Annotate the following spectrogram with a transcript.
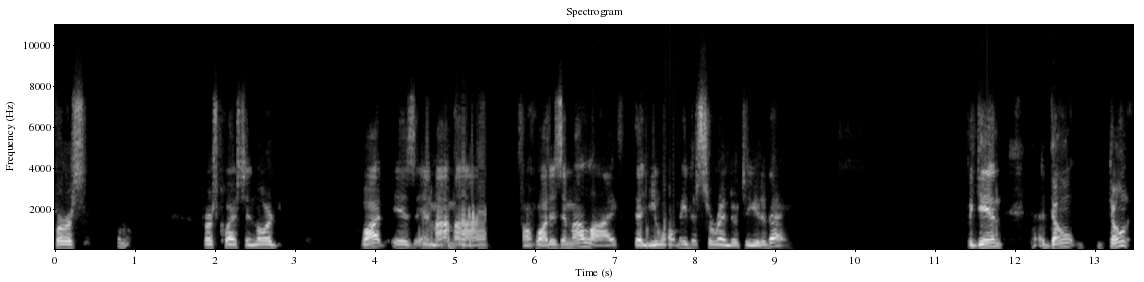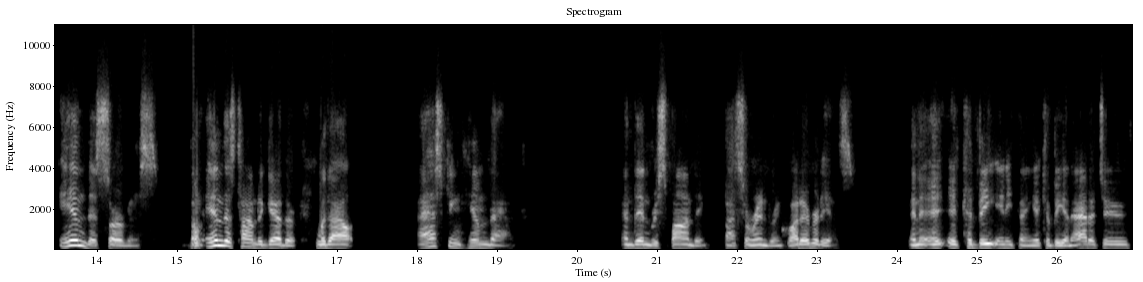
first first question lord what is in my mind or what is in my life that you want me to surrender to you today? Begin don't don't end this service. Don't end this time together without asking him that and then responding by surrendering whatever it is. And it, it could be anything. It could be an attitude.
